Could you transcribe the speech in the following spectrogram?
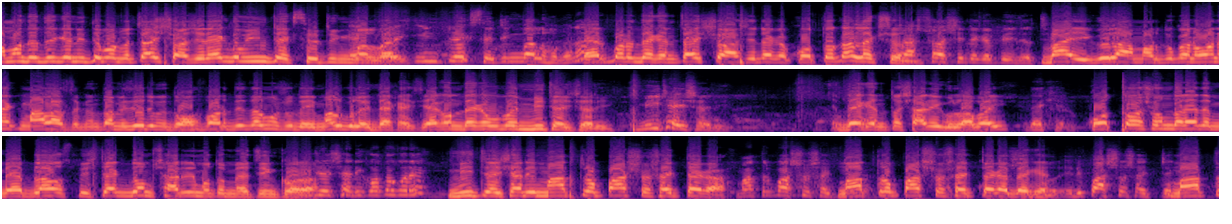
আমাদের থেকে নিতে পারবে চারশো আশি একদম ইনটেক সেটিং মাল ভাই। ইনটেক সেটিং মাল হবে না? এরপরে দেখেন চারশো আশি টাকা কত কালেকশন 480 টাকা পেয়ে যাচ্ছে। ভাই এগুলো আমার দোকানে অনেক মাল আছে কিন্তু আমি যেরকম অফার দিতাম শুধু এই মালগুলোই দেখাইছি। এখন দেখাবো ভাই মিঠাই শাড়ি। মিঠাই শাড়ি। দেখেন তো শাড়িগুলো ভাই। দেখেন। কত সুন্দর একদম ব্লাউজ পিসটা একদম শাড়ির মতো ম্যাচিং করা। মিঠাই শাড়ি কত করে? মিঠাই শাড়ি মাত্র পাঁচশো ষাট টাকা। মাত্র 560 মাত্র পাঁচশো ষাট টাকা দেখেন। এটি 560 টাকা। মাত্র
